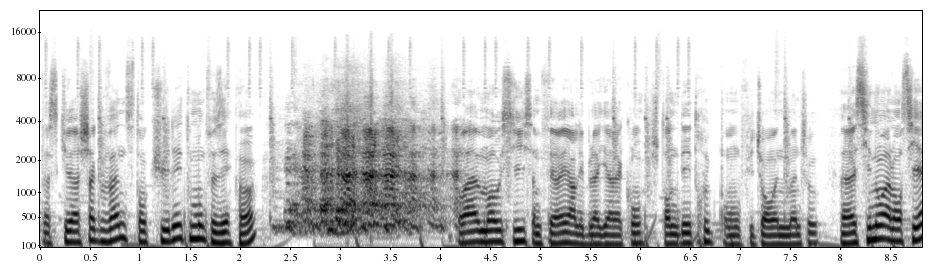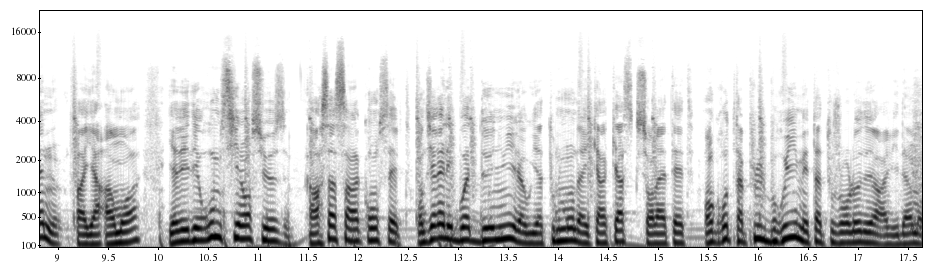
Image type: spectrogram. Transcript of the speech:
Parce qu'à chaque van, cet enculé, tout le monde faisait hein. Ouais, moi aussi, ça me fait rire les blagues à la con. Je tente des trucs pour mon futur one man show. Euh, sinon, à l'ancienne, enfin il y a un mois, il y avait des rooms silencieuses. Alors ça, c'est un concept. On dirait les boîtes de nuit là où il y a tout le monde avec un casque sur la tête. En gros, t'as plus le bruit, mais t'as toujours l'odeur, évidemment.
